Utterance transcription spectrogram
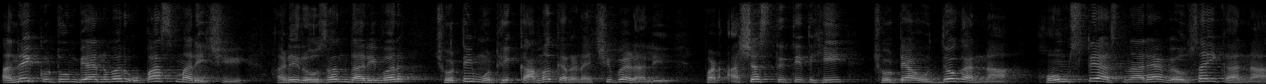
अनेक कुटुंबियांवर उपासमारीची आणि रोजंदारीवर छोटी मोठी कामं करण्याची वेळ आली. पण अशा स्थितीतही छोट्या उद्योगांना होमस्टे असणाऱ्या व्यावसायिकांना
